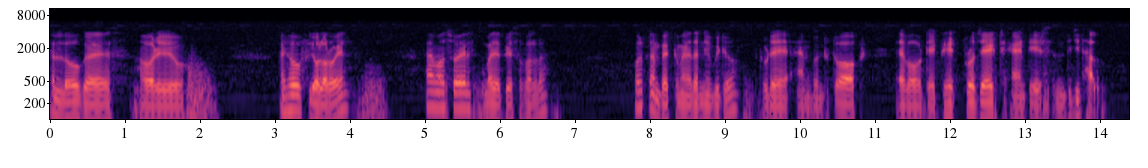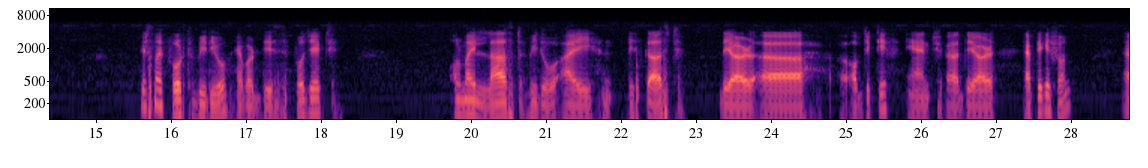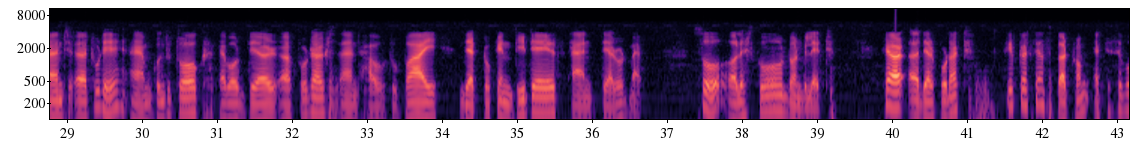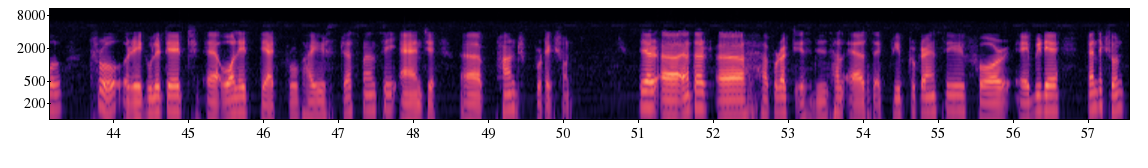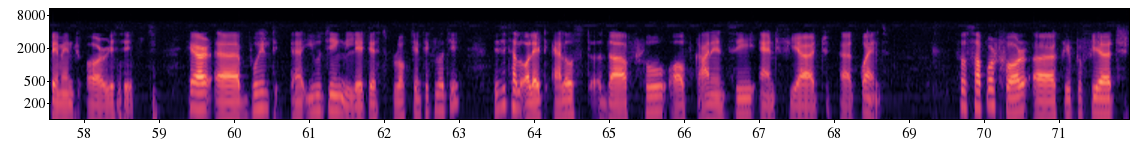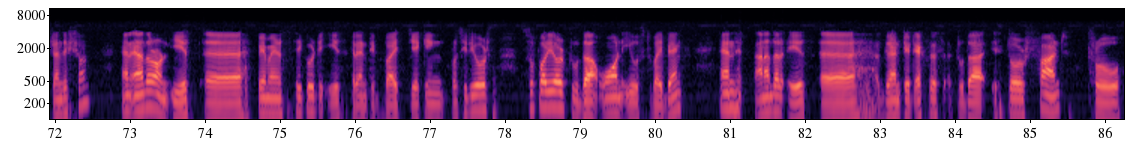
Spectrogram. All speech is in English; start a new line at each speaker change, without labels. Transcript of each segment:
Hello guys, how are you? I hope you all are well. I am also well by the grace of Allah. Welcome back to another new video. Today I am going to talk about a great project and its DeGeThal. It's my fourth video about this project. On my last video I discussed their uh, objective and uh, their application and uh, today I am going to talk about their uh, products and how to buy their token details and their roadmap. So uh, let's go, don't be late. Here uh, their product, crypto exchange platform accessible through regulated uh, wallet that provides transparency and uh, fund protection. Their another product is DeGeThal as a cryptocurrency for everyday transaction, payment, or receipts. Here, uh, built uh, using latest blockchain technology, Digital Wallet allows the flow of currency and fiat uh, coins. So support for uh, crypto fiat transaction and another one is uh, payment security is guaranteed by checking procedures superior to the one used by banks and another is uh, granted access to the stored fund through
